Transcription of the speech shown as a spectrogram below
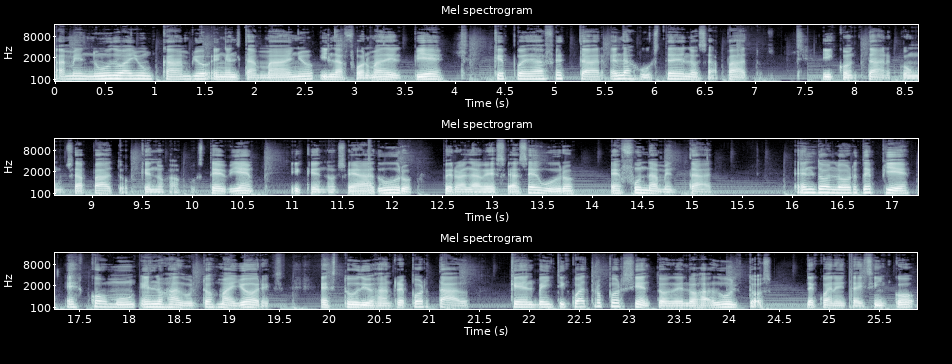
A menudo hay un cambio en el tamaño y la forma del pie que puede afectar el ajuste de los zapatos y contar con un zapato que nos ajuste bien y que no sea duro, pero a la vez sea seguro, es fundamental. El dolor de pie es común en los adultos mayores. Estudios han reportado que el 24% de los adultos de 45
